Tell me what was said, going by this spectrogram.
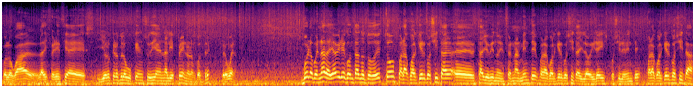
con lo cual la diferencia es... Yo creo que lo busqué en su día en AliExpress y no lo encontré, pero bueno, bueno, pues nada, ya os iré contando todo esto. Para cualquier cosita, eh, está lloviendo infernalmente, para cualquier cosita, y lo oiréis posiblemente, para cualquier cosita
